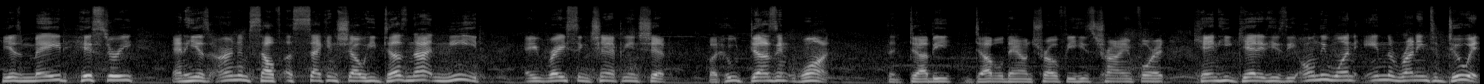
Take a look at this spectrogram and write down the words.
He has made history and he has earned himself a second show. He does not need a racing championship, but who doesn't want the Dubby Double Down Trophy. He's trying for it. Can he get it? He's the only one in the running to do it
